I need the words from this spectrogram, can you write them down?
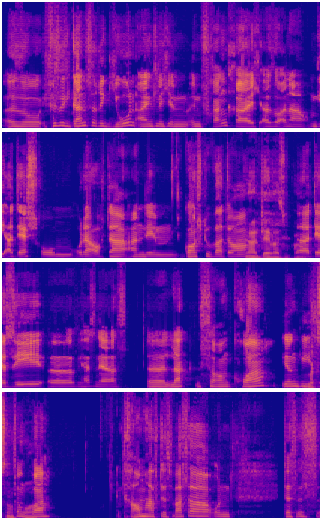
Also ich finde die ganze Region eigentlich in, in Frankreich, also an der, um die Ardèche rum oder auch da an dem Gorge du Verdun. Ja, der war super. Äh, der See, äh, wie heißt denn der? Äh, Lac Saint-Croix, irgendwie Lac Saint-Croix. Traumhaftes Wasser und das ist äh,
